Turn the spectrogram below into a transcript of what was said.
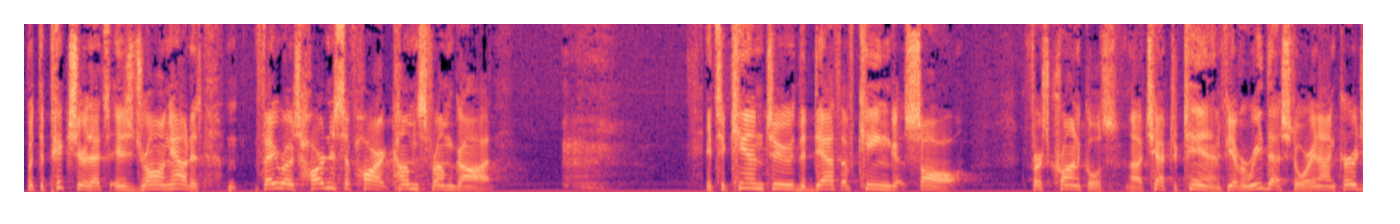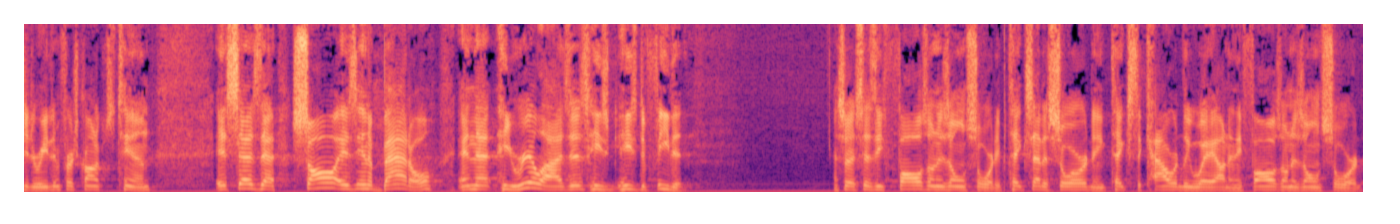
But the picture that is drawing out is Pharaoh's hardness of heart comes from God. It's akin to the death of King Saul. First Chronicles uh, chapter 10. If you ever read that story, and I encourage you to read it in First Chronicles 10, it says that Saul is in a battle and that he realizes he's, he's defeated. And so it says he falls on his own sword. He takes out his sword and he takes the cowardly way out and he falls on his own sword.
